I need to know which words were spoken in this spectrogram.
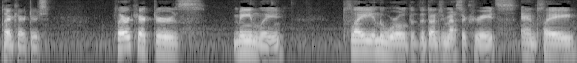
Player characters. Player characters mainly play in the world that the dungeon master creates and play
